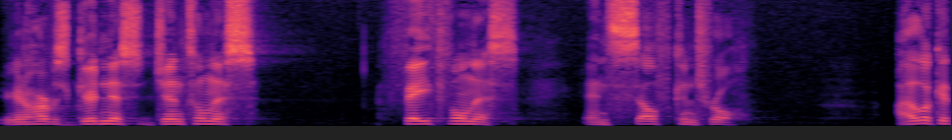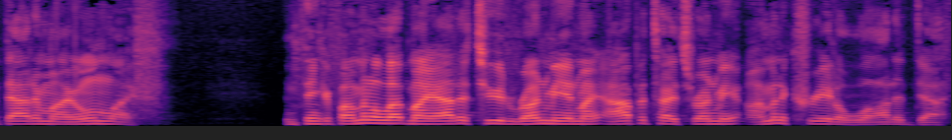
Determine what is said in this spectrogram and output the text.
You're going to harvest goodness, gentleness, faithfulness, and self control. I look at that in my own life and think if I'm going to let my attitude run me and my appetites run me, I'm going to create a lot of death.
